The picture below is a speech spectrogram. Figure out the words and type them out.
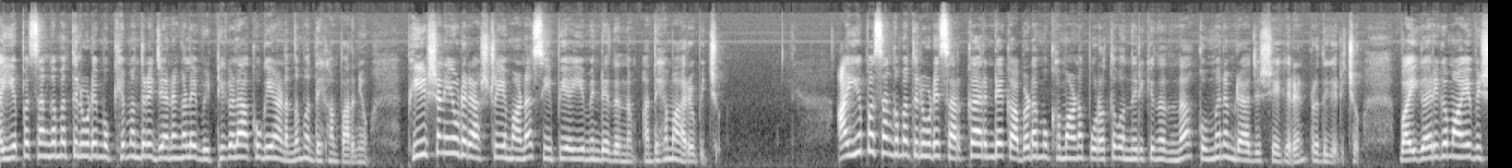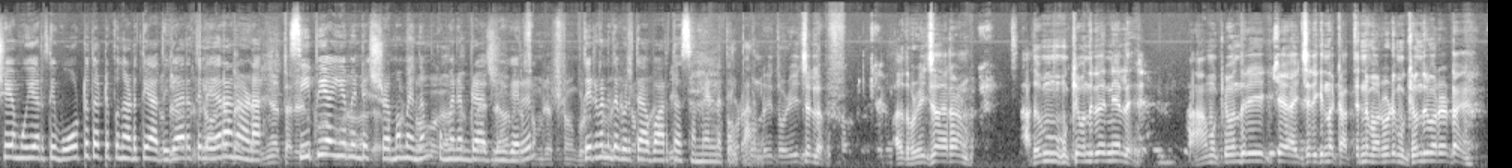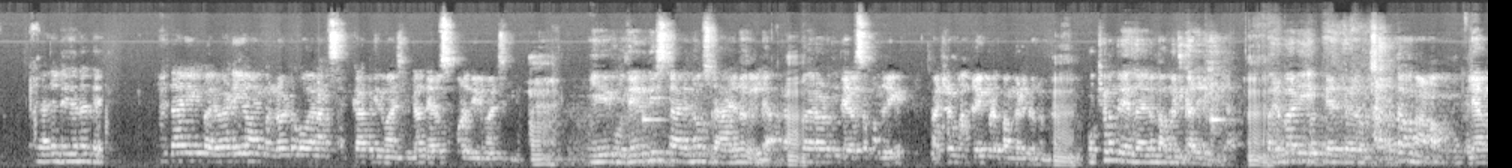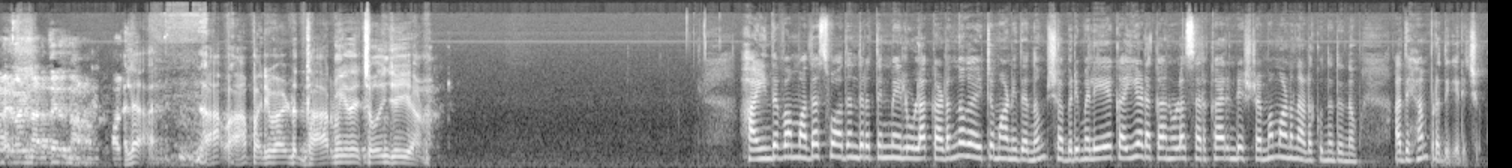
അയ്യപ്പ സംഗമത്തിലൂടെ മുഖ്യമന്ത്രി ജനങ്ങളെ വിട്ടികളാക്കുകയാണെന്നും അദ്ദേഹം പറഞ്ഞു. ഭീഷണിയുടെ രാഷ്ട്രീയമാണ് സി പി ഐ എമ്മിന്റേതെന്നും അദ്ദേഹം ആരോപിച്ചു. അയ്യപ്പ സംഗമത്തിലൂടെ സർക്കാരിന്റെ കപടമുഖമാണ് പുറത്തു വന്നിരിക്കുന്നതെന്ന് കുമ്മനം രാജശേഖരൻ പ്രതികരിച്ചു. വൈകാരികമായ വിഷയം ഉയർത്തി വോട്ട് തട്ടിപ്പ് നടത്തിയ അധികാരത്തിലേറാനാണ് സി പി ഐ എമ്മിന്റെ ശ്രമമെന്നും കുമ്മനം രാജശേഖരൻ തിരുവനന്തപുരത്ത് വാർത്താ സമ്മേളനത്തിൽ പറഞ്ഞു. അത് മുഖ്യമന്ത്രി തന്നെയല്ലേ? ആ മുഖ്യമന്ത്രിക്ക് അയച്ചിരിക്കുന്ന കത്തിന്റെ മറുപടി മുഖ്യമന്ത്രി പറയട്ടെ? അതിന്റെ എന്തായാലും ഈ പരിപാടിയുമായി മുന്നോട്ട് പോകാനാണ് സർക്കാർ തീരുമാനിച്ചിരിക്കുന്നത്. ദേവസ്വം ബോർഡ് തീരുമാനിച്ചിരിക്കുന്നത് ഈ ഉദയനിധി സ്റ്റാലിനോ സ്റ്റാലിനോ ഇല്ല. വേറൊരു ദേവസ്വം മന്ത്രിയും മറ്റൊരു മന്ത്രിയും കൂടെ പങ്കെടുക്കുന്നുണ്ട്. മുഖ്യമന്ത്രി എന്തായാലും പങ്കെടുക്കാതിരിക്കില്ല. പരിപാടി നടത്തണമെന്നാണോ? അല്ലെ ആ പരിപാടി നടത്തരുതെന്നാണോ? അല്ല ആ പരിപാടി പരിപാടിയുടെ ധാർമ്മികത ചോദ്യം ചെയ്യുകയാണ്. ഹൈന്ദവ മതസ്വാതന്ത്ര്യത്തിന്മേലുള്ള കടന്നുകയറ്റമാണിതെന്നും ശബരിമലയെ കൈയടക്കാനുള്ള സർക്കാരിന്റെ ശ്രമമാണ് നടക്കുന്നതെന്നും അദ്ദേഹം പ്രതികരിച്ചു.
